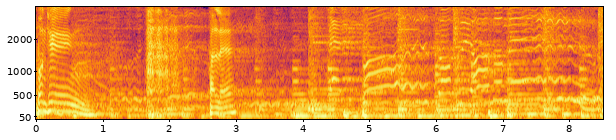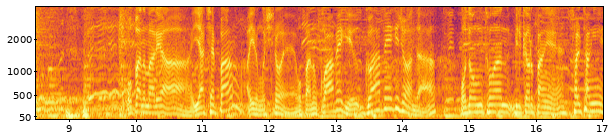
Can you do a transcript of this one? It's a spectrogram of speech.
폰팅 할래? 오빠는 말이야 야채빵? 아, 이런 거 싫어해. 오빠는 꽈배기 꽈배기 좋아한다. 오동통한 밀가루빵에 설탕이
